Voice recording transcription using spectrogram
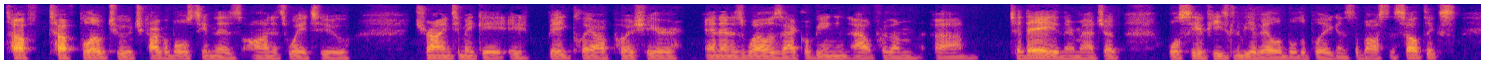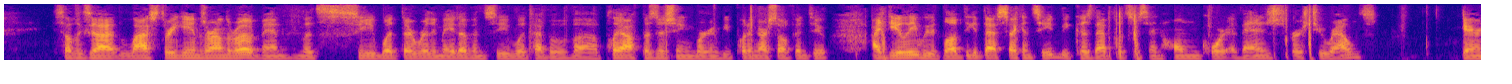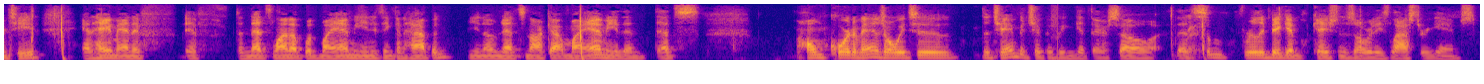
tough tough blow to a Chicago Bulls team that is on its way to trying to make a, a big playoff push here. And then as well as Zach LaVine out for them um, today in their matchup. We'll see if he's going to be available to play against the Boston Celtics. Celtics got last three games are on the road, man. Let's see what they're really made of and see what type of uh, playoff positioning we're going to be putting ourselves into. Ideally, we would love to get that second seed because that puts us in home court advantage first two rounds, guaranteed. And hey, man, if if the Nets line up with Miami, anything can happen. You know, Nets knock out Miami, then that's home court advantage all the way to the championship if we can get there. So that's right. some really big implications over these last three games.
